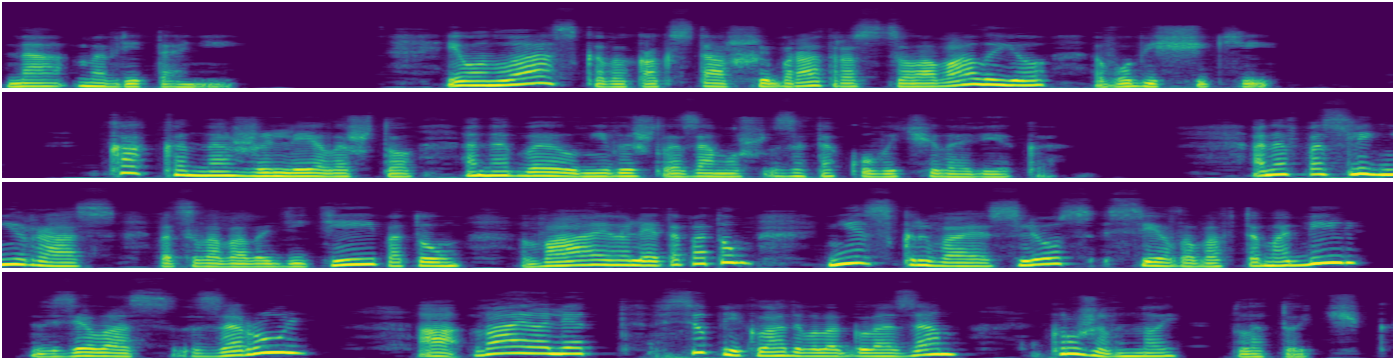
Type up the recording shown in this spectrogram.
на Мавритании. И он ласково, как старший брат, расцеловал ее в обе щеки. Как она жалела, что Аннабелл не вышла замуж за такого человека. Она в последний раз поцеловала детей, потом Вайолет, а потом, не скрывая слез, села в автомобиль, взялась за руль а Вайолет все прикладывала к глазам кружевной платочек.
